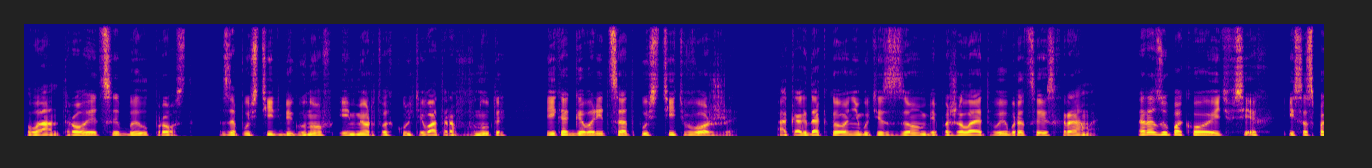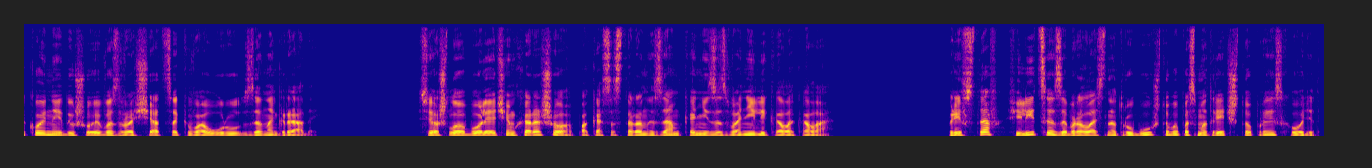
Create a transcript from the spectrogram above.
План троицы был прост — запустить бегунов и мертвых культиваторов внутрь и, как говорится, отпустить вожжи, а когда кто-нибудь из зомби пожелает выбраться из храма, разупокоить всех и со спокойной душой возвращаться к Вауру за наградой. Все шло более чем хорошо, пока со стороны замка не зазвонили колокола. Привстав, Фелиция забралась на трубу, чтобы посмотреть, что происходит.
